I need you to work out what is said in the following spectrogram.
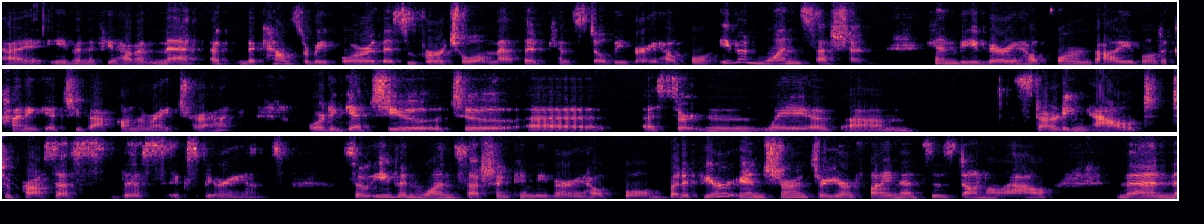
I even if you haven't met a, the counselor before, this virtual method can still be very helpful. Even one session can be very helpful and valuable to kind of get you back on the right track, or to get you to a, a certain way of um, starting out to process this experience. So even one session can be very helpful. But if your insurance or your finances don't allow, then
